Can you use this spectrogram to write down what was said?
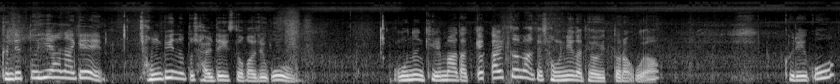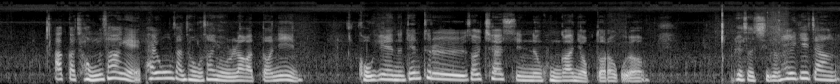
근데 또 희한하게 정비는 또 잘 돼 있어가지고 오는 길마다 꽤 깔끔하게 정리가 되어 있더라고요. 그리고 아까 정상에, 팔공산 정상에 올라갔더니 거기에는 텐트를 설치할 수 있는 공간이 없더라고요. 그래서 지금 헬기장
